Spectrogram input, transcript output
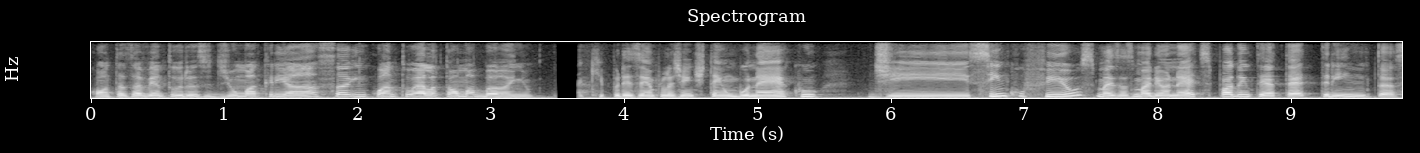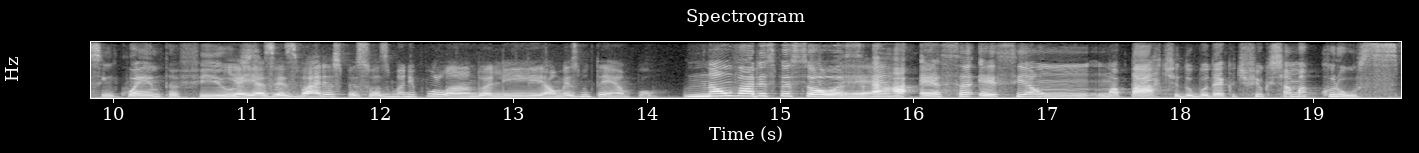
conta as aventuras de uma criança enquanto ela toma banho. Aqui, por exemplo, a gente tem um boneco de cinco fios, mas as marionetes podem ter até 30, 50 fios. E aí, às vezes, várias pessoas manipulando ali ao mesmo tempo. Não várias pessoas. É? A, essa, esse é um, uma parte do boneco de fio que chama cruz.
